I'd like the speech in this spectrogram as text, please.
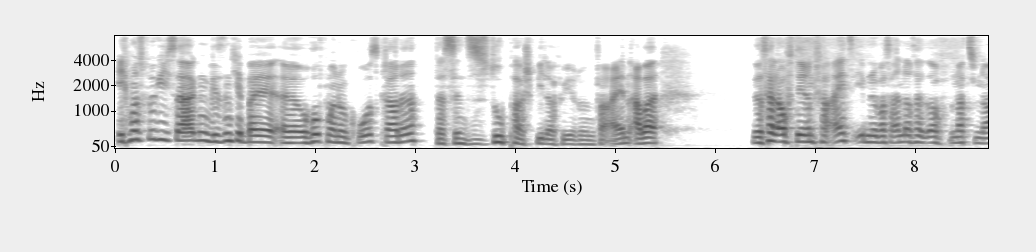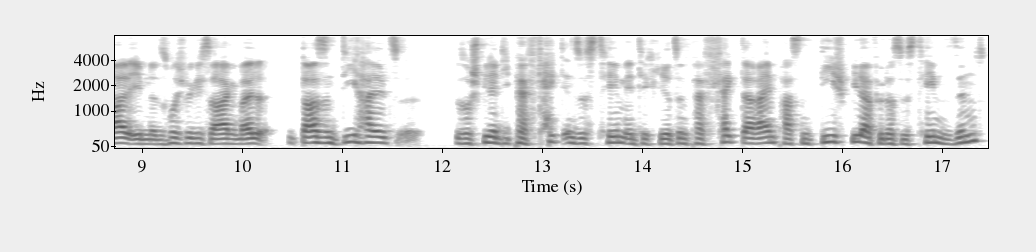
ich muss wirklich sagen, wir sind hier bei äh, Hofmann und Groß gerade. Das sind super Spieler für ihren Verein, aber das ist halt auf deren Vereinsebene was anderes als auf Nationalebene. Das muss ich wirklich sagen, weil da sind die halt äh, so Spieler, die perfekt ins System integriert sind, perfekt da reinpassen, die Spieler für das System sind.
